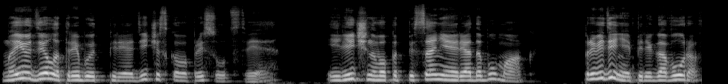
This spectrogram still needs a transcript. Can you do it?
Мое дело требует периодического присутствия и личного подписания ряда бумаг, проведения переговоров.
